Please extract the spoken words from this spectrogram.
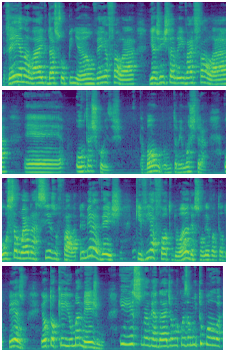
Venha na live dar sua opinião, venha falar e a gente também vai falar é, outras coisas. Tá bom? Vamos também mostrar. O Samuel Narciso fala: a primeira vez que vi a foto do Anderson levantando peso, eu toquei uma mesmo. E isso, na verdade, é uma coisa muito boa.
